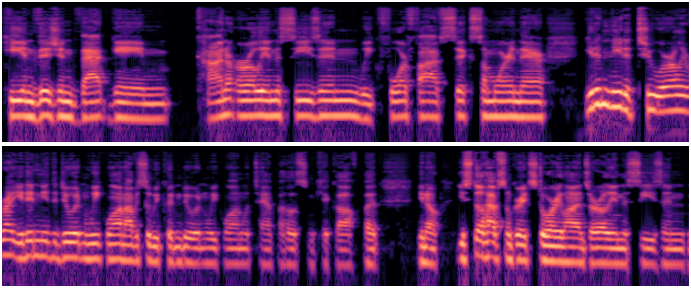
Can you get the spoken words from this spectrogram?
he envisioned that game kind of early in the season, week four, five, six, somewhere in there. You didn't need it too early, right? You didn't need to do it in week one. Obviously, we couldn't do it in week one with Tampa hosting kickoff, but you know, you still have some great storylines early in the season.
